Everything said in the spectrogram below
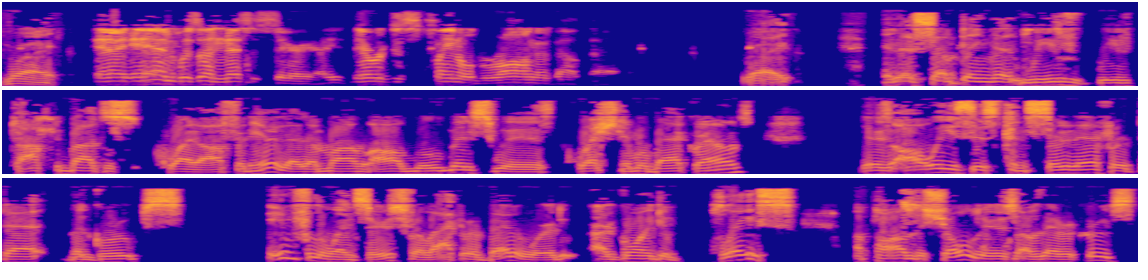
Right. and I, and was unnecessary. I, they were just plain old wrong about that. Right. And that's something that we've we've talked about this quite often here. That among all movements with questionable backgrounds, there's always this concerted effort that the group's influencers, for lack of a better word, are going to place upon the shoulders of their recruits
